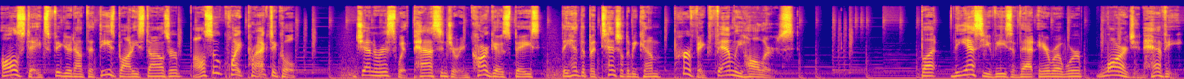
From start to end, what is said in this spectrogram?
all states figured out that these body styles are also quite practical, Generous with passenger and cargo space, they had the potential to become perfect family haulers. But the SUVs of that era were large and heavy.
